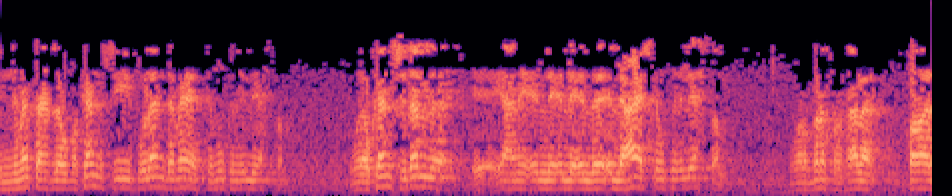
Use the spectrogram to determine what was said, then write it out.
إن مثلا لو ما كانش فلان ده مات كان ممكن إيه اللي يحصل؟ ولو كانش ده يعني اللي, اللي, اللي عاش كان ممكن إيه اللي يحصل؟ وربنا سبحانه وتعالى قال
